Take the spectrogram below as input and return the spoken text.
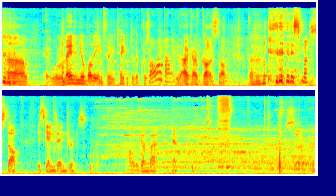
um, it will remain in your body until you take it to the Krazoa Valley. Okay, I've got to stop. this must stop. It's getting dangerous. Oh, we're going back. Okay. So,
